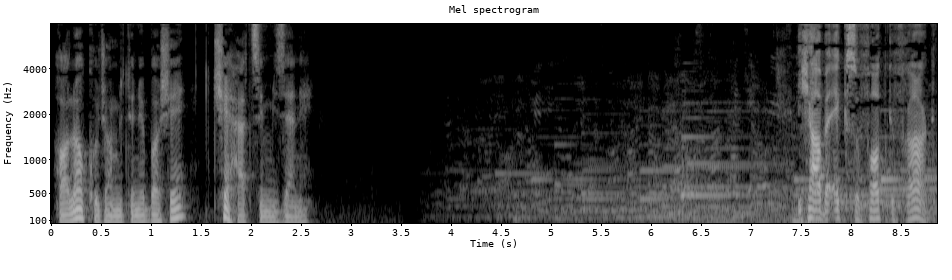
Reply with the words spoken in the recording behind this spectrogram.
حالا کجا می‌تونه باشه چه حدسی می‌زنه Ich habe Ex sofort gefragt.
